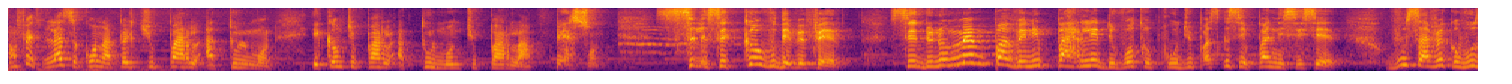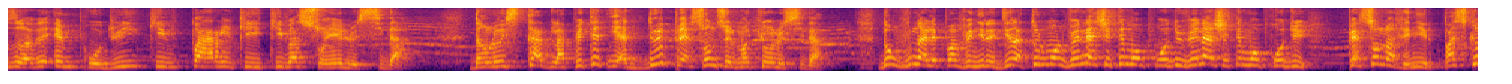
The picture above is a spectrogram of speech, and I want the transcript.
En fait, là, ce qu'on appelle, tu parles à tout le monde. Et quand tu parles à tout le monde, tu parles à personne. C'est ce que vous devez faire c'est de ne même pas venir parler de votre produit parce que ce n'est pas nécessaire. Vous savez que vous avez un produit qui parle, qui, qui va soigner le sida. Dans le stade là, peut-être il y a deux personnes seulement qui ont le sida. Donc vous n'allez pas venir dire à tout le monde, venez acheter mon produit, venez acheter mon produit. Personne ne va venir parce que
